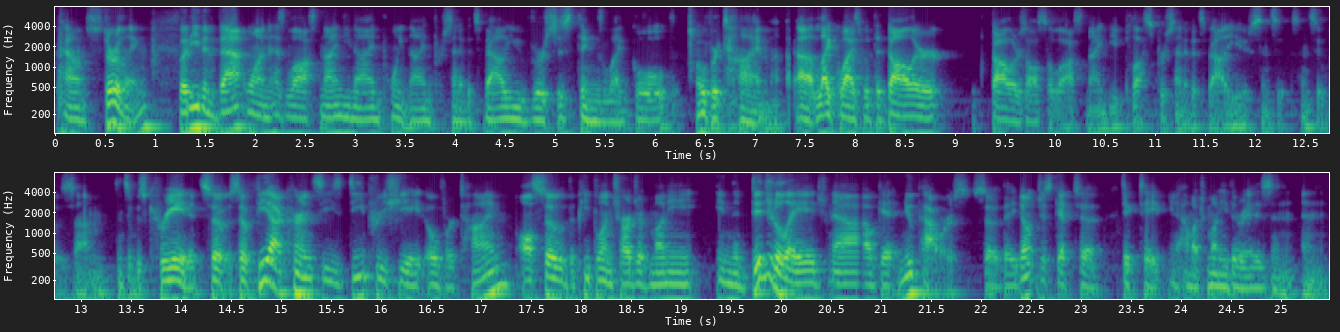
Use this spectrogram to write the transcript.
pound sterling. But even that one has lost 99.9% of its value versus things like gold over time. Uh, likewise, with the dollar, dollar's also lost 90 plus percent of its value since it since it was um, since it was created. So so fiat currencies depreciate over time. Also, the people in charge of money in the digital age now get new powers. So they don't just get to dictate you know how much money there is and and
